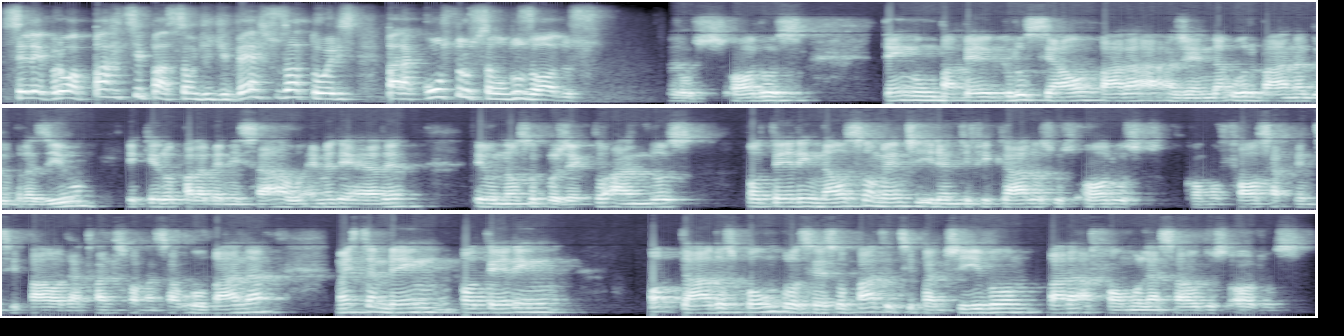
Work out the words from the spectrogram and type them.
celebrou a participação de diversos atores para a construção dos ODOS. Os ODOS tem um papel crucial para a agenda urbana do Brasil e quero parabenizar o MDR e o nosso projeto Andos por terem não somente identificado os oros como força principal da transformação urbana, mas também por terem optado por um processo participativo para a formulação dos oros.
